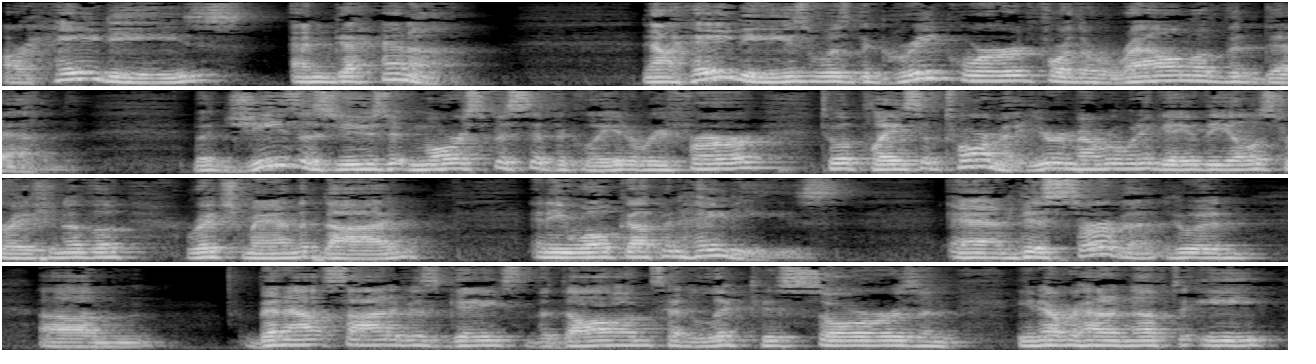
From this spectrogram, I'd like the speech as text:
are Hades and Gehenna. Now Hades was the Greek word for the realm of the dead. But Jesus used it more specifically to refer to a place of torment. You remember when he gave the illustration of the rich man that died and he woke up in Hades and his servant who had um, been outside of his gates, the dogs had licked his sores and he never had enough to eat.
